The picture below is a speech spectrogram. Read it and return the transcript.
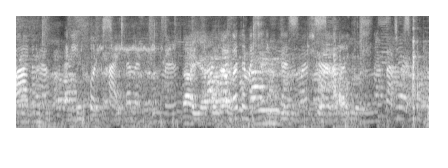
บ้านนะคะ อันนี้คนขายการันตีนะเราก็จะมาชิมกันว่าชาอร่อยจริงหรือเปล่าค่ะอ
